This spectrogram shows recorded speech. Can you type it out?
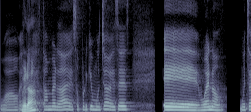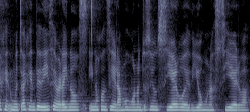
Wow, es, ¿Verdad? es tan verdad eso, porque muchas veces, eh, bueno, mucha gente, mucha gente dice, ¿verdad? Y nos, y nos consideramos, bueno, yo soy un siervo de Dios, una sierva,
